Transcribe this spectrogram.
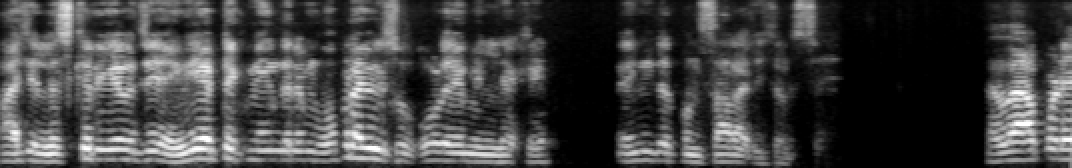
આજે લશ્કરી જે હેવી એટેકની અંદર વપરાવીશું ઓળ એમિલ લેખે એની અંદર પણ સારા રિઝલ્ટ છે. હવે આપણે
